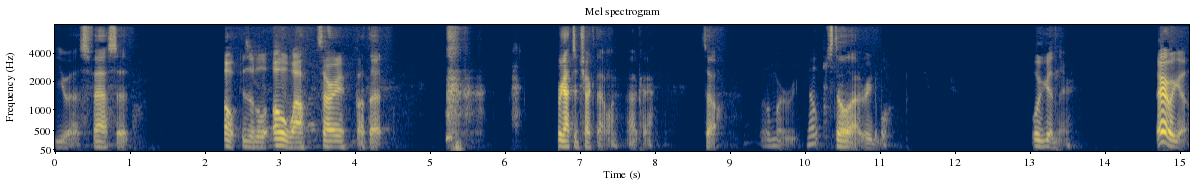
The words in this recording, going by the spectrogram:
US facet. Oh, is it a, oh wow, sorry about that. Forgot to check that one, okay. So, a little more, nope, still not readable. We're getting there. There we go.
